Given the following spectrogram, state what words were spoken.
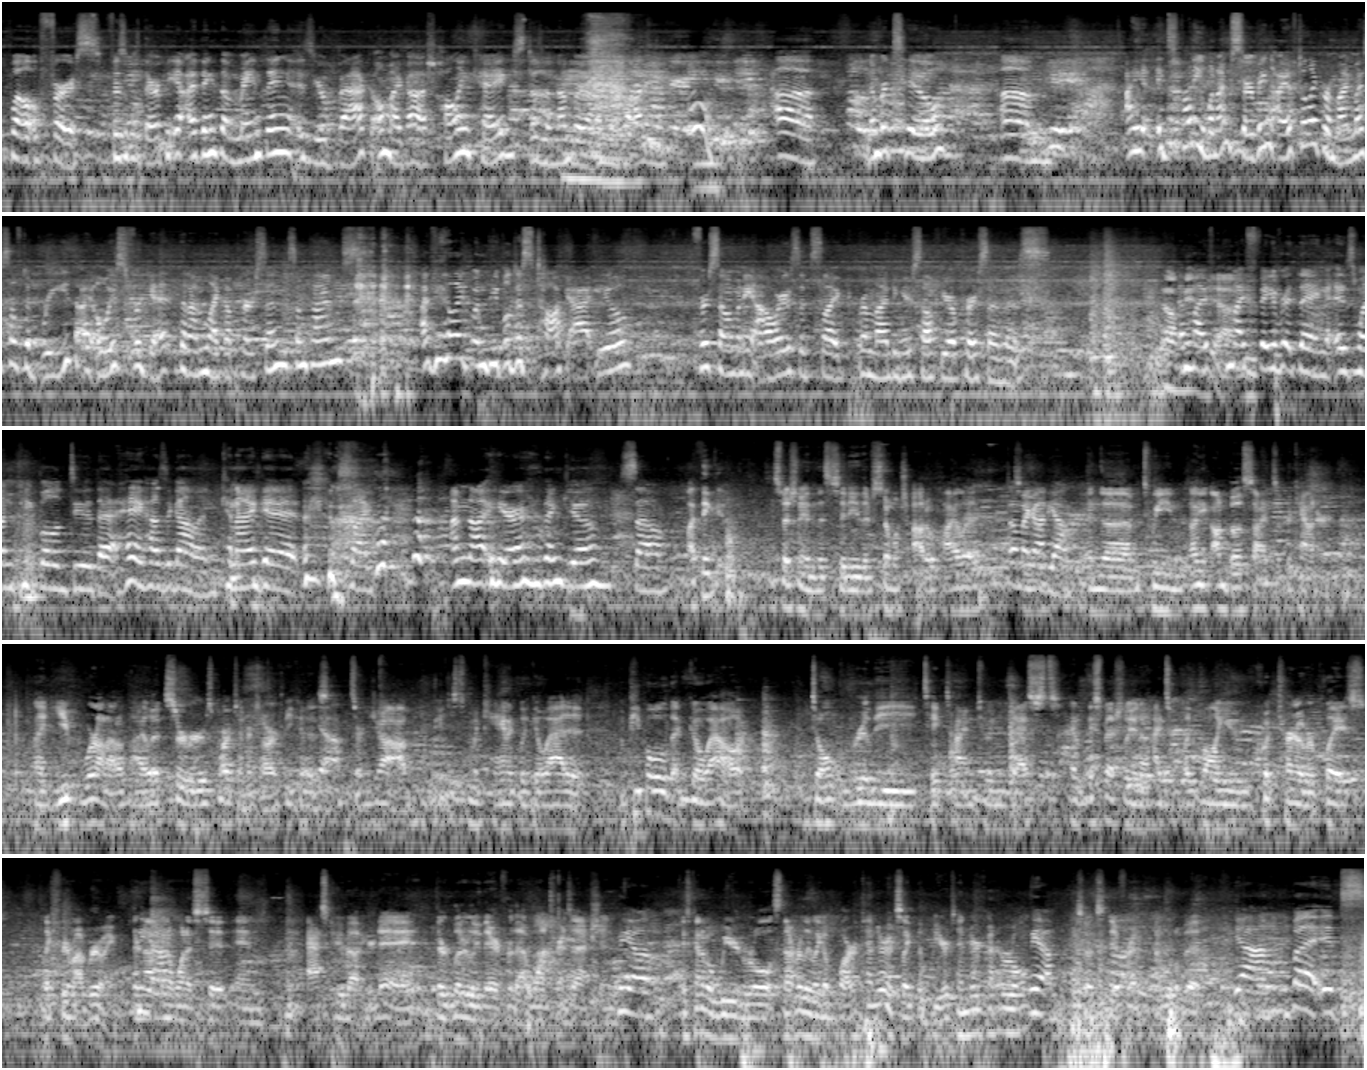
Well, first, physical therapy. I think the main thing is your back. Oh my gosh, hauling kegs does a number on your body. Uh, number two, um, I. It's funny when I'm serving, I have to like remind myself to breathe. I always forget that I'm like a person sometimes. I feel like when people just talk at you for so many hours, it's like reminding yourself you're a person is Oh, and my yeah. my favorite thing is when people do the hey, how's it going? Can I get it's like I'm not here, thank you. So I think, especially in this city, there's so much autopilot. Oh my God, yeah. And the between, I mean, on both sides of the counter, like you, we're on autopilot. Servers, bartenders are because Yeah. it's our job. We just mechanically go at it. But people that go out don't really take time to invest, especially in a high like volume, quick turnover place like Fremont Brewing. They're not Yeah. going to want to sit and ask you about your day. They're literally there for that one transaction. yeah, It's kind of a weird role. It's not really like a bartender. It's like the beer tender kind of role. Yeah. So it's different a little bit. yeah. But it's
